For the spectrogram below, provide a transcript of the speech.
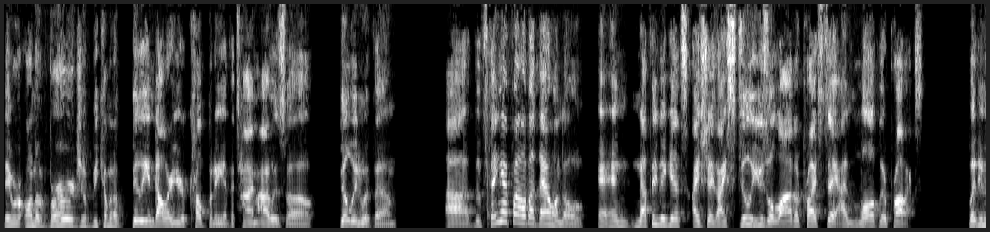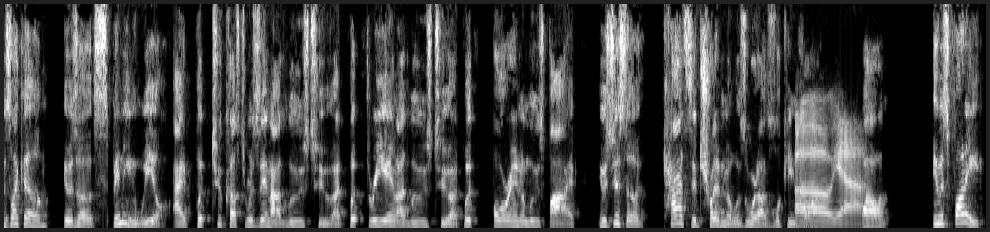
They were on the verge of becoming a billion dollar year company at the time I was uh, building with them. Uh, the thing I found about that one though, and nothing against I I still use a lot of products today. I love their products, but it was like a it was a spinning wheel. I'd put two customers in, I'd lose two. I'd put three in, I'd lose two. I'd put four in and lose five. It was just a constant treadmill was what I was looking for. Oh yeah. Um, it was funny.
